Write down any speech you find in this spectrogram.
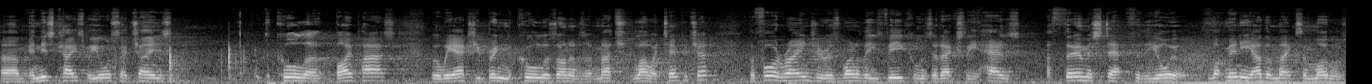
Um, in this case, we also changed the cooler bypass, where we actually bring the coolers on at a much lower temperature. The Ford Ranger is one of these vehicles that actually has a thermostat for the oil. Not many other makes and models,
